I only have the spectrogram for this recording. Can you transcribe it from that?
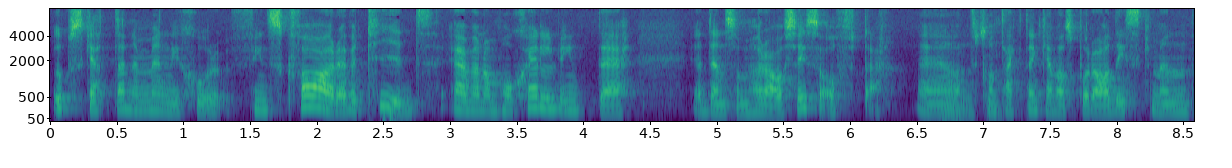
uppskattar när människor finns kvar över tid, även om hon själv inte är den som hör av sig så ofta. Eh, att kontakten kan vara sporadisk, men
